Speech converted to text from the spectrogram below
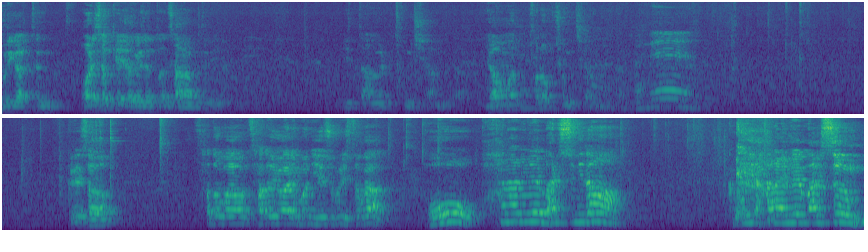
우리 같은 어리석게 여겨졌던 사람들이 이 땅을 통치합니다. 영원토록 통치합니다. 아멘. 그래서 사도, 바- 사도 요한이 본 예수 그리스도가 오 하나님의 말씀이다. 그분이 하나님의 말씀.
